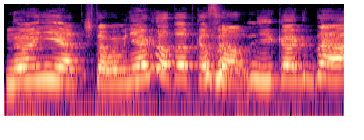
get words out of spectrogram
но нет, чтобы мне кто-то отказал, никогда.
